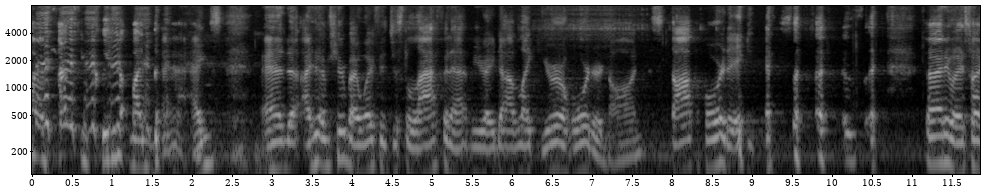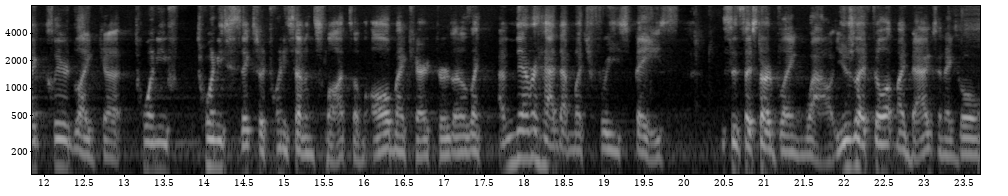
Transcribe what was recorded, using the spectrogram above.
I have to clean up my bags, and I, I'm sure my wife is just laughing at me right now. I'm like, "You're a hoarder, Don. Stop hoarding." so anyway, so I cleared like uh, 20, 26 or 27 slots of all my characters. I was like, I've never had that much free space since I started playing WoW. Usually, I fill up my bags and I go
